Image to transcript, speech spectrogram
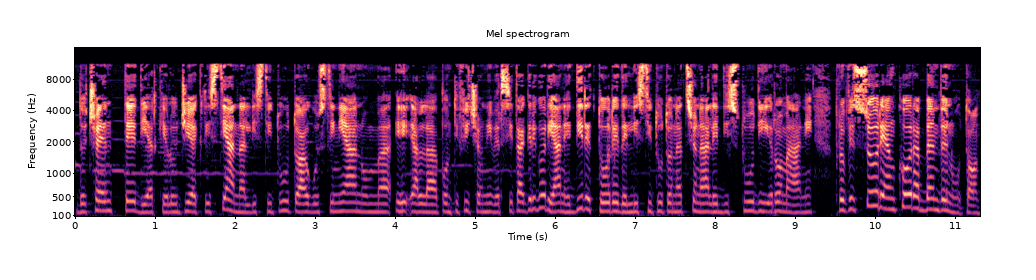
docente di archeologia cristiana all'Istituto Augustinianum e alla Pontificia Università Gregoriana e direttore dell'Istituto Nazionale di Studi Romani. Professore, ancora benvenuto.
